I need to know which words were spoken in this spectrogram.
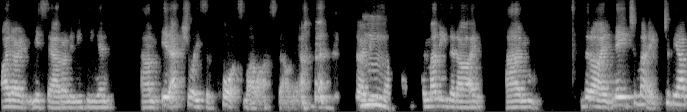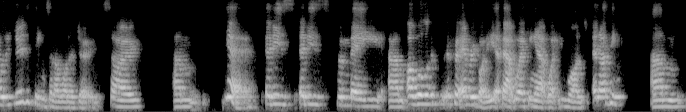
I don't miss out on anything and um, it actually supports my lifestyle now. so Mm. because the money that I um, that I need to make to be able to do the things that I want to do. So um, yeah, it is it is for me. Um, oh well, for everybody about working out what you want, and I think um,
